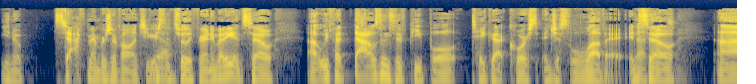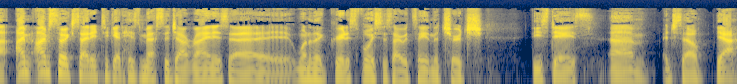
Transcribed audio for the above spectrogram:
you know staff members or volunteers. Yeah. It's really for anybody. And so uh, we've had thousands of people take that course and just love it. And That's so. awesome. Uh, I'm I'm so excited to get his message out. Ryan is uh, one of the greatest voices I would say in the church these days. Um, and so yeah,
